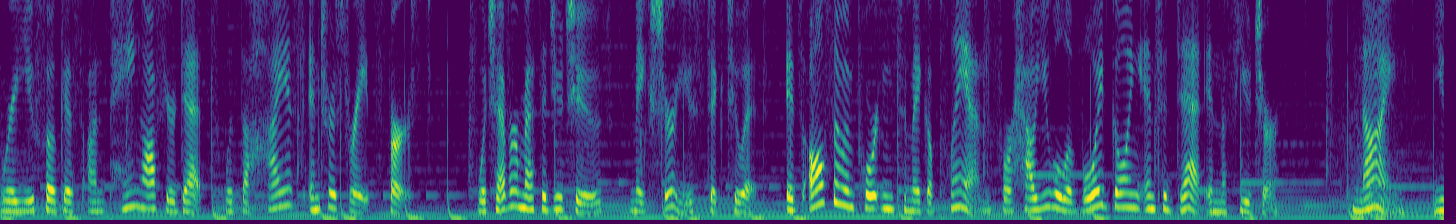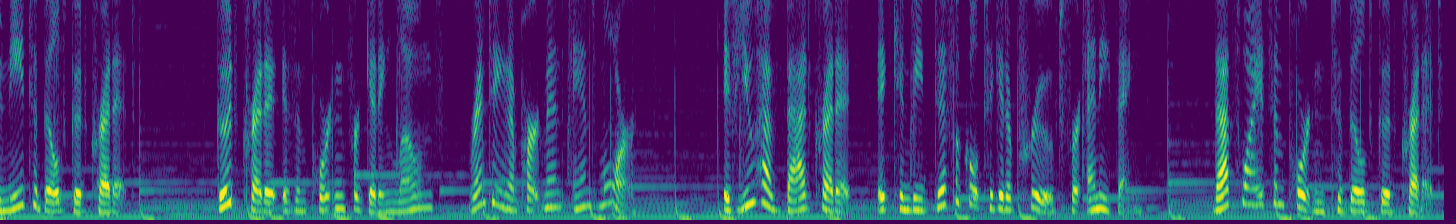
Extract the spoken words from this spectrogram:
where you focus on paying off your debts with the highest interest rates first. Whichever method you choose, make sure you stick to it. It's also important to make a plan for how you will avoid going into debt in the future. 9. You need to build good credit. Good credit is important for getting loans, renting an apartment, and more. If you have bad credit, it can be difficult to get approved for anything. That's why it's important to build good credit.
